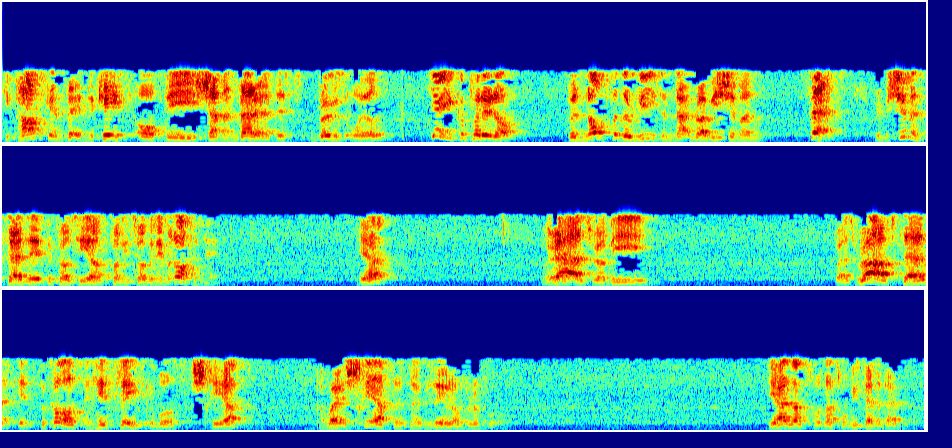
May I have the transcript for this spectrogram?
he paskins that in the case of the shaman vera, this rose oil, yeah, you can put it on, but not for the reason that Rabbi Shimon said. Rabbi Shimon said it because he held kol yisrael b'nei malachim Yeah. Whereas Rabbi, whereas Rav says it's because in his case it was shchiach, and where it's shchiach there's no gezer over a fool. Yeah, that's what that's what we said end it.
